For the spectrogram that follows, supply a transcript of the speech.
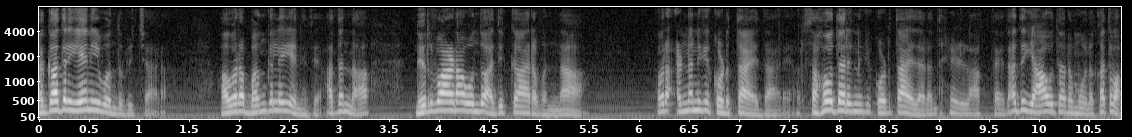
ಹಾಗಾದರೆ ಏನು ಈ ಒಂದು ವಿಚಾರ? ಅವರ ಬಂಗಲೆ ಏನಿದೆ, ಅದನ್ನು ನಿರ್ವಹಣಾ ಒಂದು ಅಧಿಕಾರವನ್ನು ಅವರ ಅಣ್ಣನಿಗೆ ಕೊಡ್ತಾ ಇದ್ದಾರೆ, ಅವ್ರ ಸಹೋದರನಿಗೆ ಕೊಡ್ತಾ ಇದ್ದಾರೆ ಅಂತ ಹೇಳಲಾಗ್ತಾ ಇದೆ. ಅದು ಯಾವುದರ ಮೂಲಕ? ಅಥವಾ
